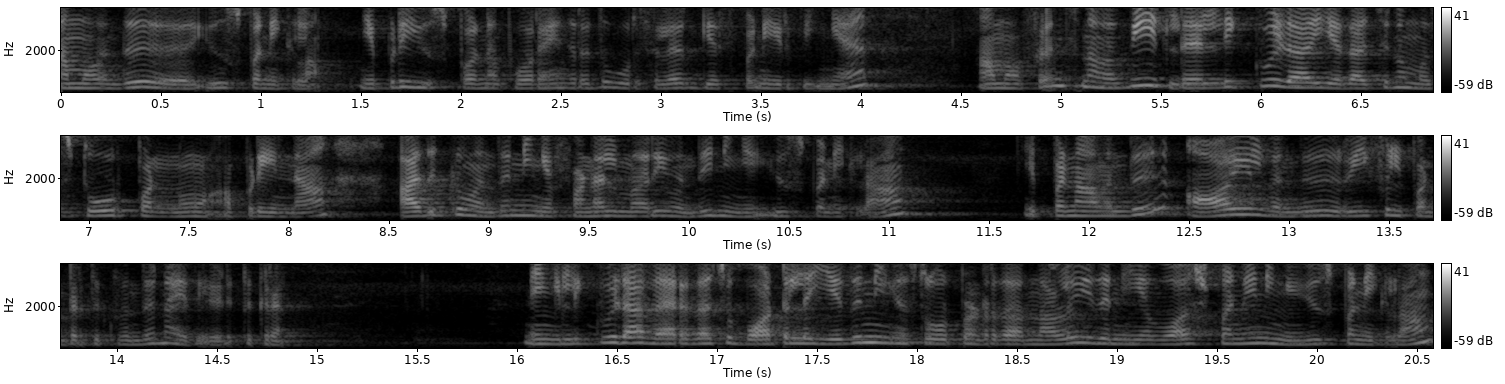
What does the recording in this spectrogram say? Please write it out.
நம்ம வந்து யூஸ் பண்ணிக்கலாம். எப்படி யூஸ் பண்ண போகிறேங்கிறது ஒரு சிலர் கெஸ் பண்ணியிருப்பீங்க. ஆமாம் ஃப்ரெண்ட்ஸ் நம்ம வீட்டில் லிக்விடாக ஏதாச்சும் நம்ம ஸ்டோர் பண்ணணும் அப்படின்னா அதுக்கு வந்து நீங்கள் ஃபனல் மாதிரி வந்து நீங்கள் யூஸ் பண்ணிக்கலாம். இப்போ நான் வந்து ஆயில் வந்து ரீஃபில் பண்ணுறதுக்கு வந்து நான் இதை எடுத்துக்கிறேன். நீங்கள் லிக்விடாக வேறு ஏதாச்சும் பாட்டிலில் எது நீங்கள் ஸ்டோர் பண்ணுறதா இருந்தாலும் இதை நீங்கள் வாஷ் பண்ணி நீங்கள் யூஸ் பண்ணிக்கலாம்.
